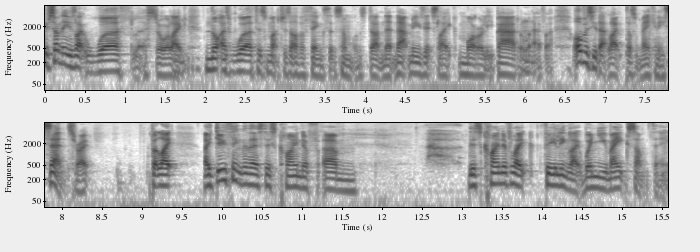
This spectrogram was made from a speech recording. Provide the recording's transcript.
if something is like worthless or like not as worth as much as other things that someone's done then that means it's like morally bad or whatever. Obviously that like doesn't make any sense right? But like i do think that there's this kind of um this kind of like feeling like when you make something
